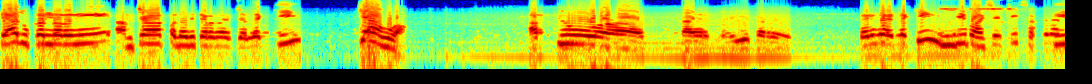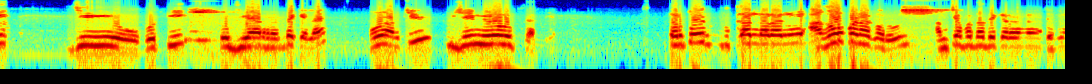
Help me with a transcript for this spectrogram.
त्या दुकानदारांनी आमच्या पदाधिकाऱ्यांना विचारलं की क्या हुआ? आप क्यू काय हे कर रहे हो? त्यांनी सांगितलं की हिंदी भाषेची सक्ती जी होती तो जी आर रद्द केलाय म्हणून आमची विजयी मिरवणूक चालली तर तो दुकानदारांनी आगाऊपणा करून आमच्या पदाधिकाऱ्यांना विचारलं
